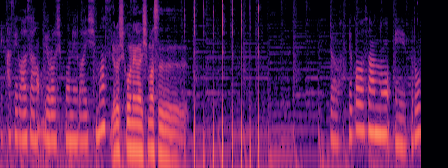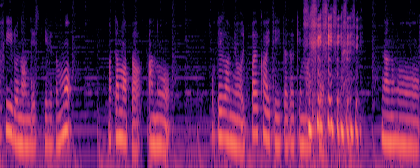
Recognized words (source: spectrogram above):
えー長谷川さんよろしくお願いします。よろしくお願いします。じゃあ長谷川さんの、えープロフィールなんですけれどもまたまたあのお手紙をいっぱい書いていただきまして あの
